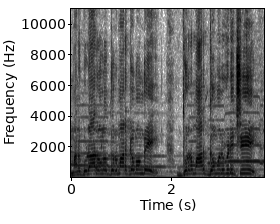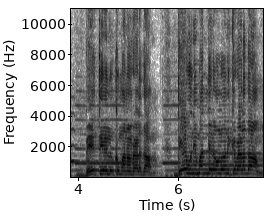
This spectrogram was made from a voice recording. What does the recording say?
మన గుడారంలో దుర్మార్గం ఉంది. దుర్మార్గమును విడిచి బేతేలుకు మనం వెళదాం. దేవుని మందిరంలోనికి వెళదాం.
